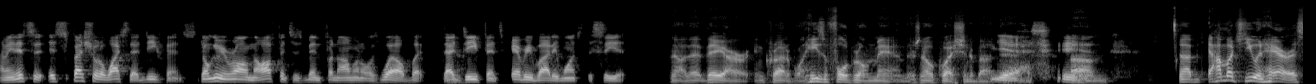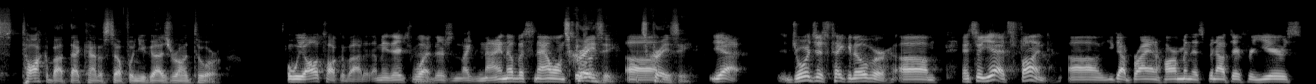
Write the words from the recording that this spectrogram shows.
I mean, it's it's special to watch that defense. Don't get me wrong, the offense has been phenomenal as well, but that yeah. defense, everybody wants to see it. No, they are incredible. He's a full-grown man. There's no question about that. Yes. Um, uh, how much do you and Harris talk about that kind of stuff when you guys are on tour? We all talk about it. I mean, there's what? There's like nine of us now on it's tour. Crazy. Uh, it's crazy. Yeah. Georgia's taken over. Um, and so, yeah, it's fun. Uh, you got Brian Harman that's been out there for years.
